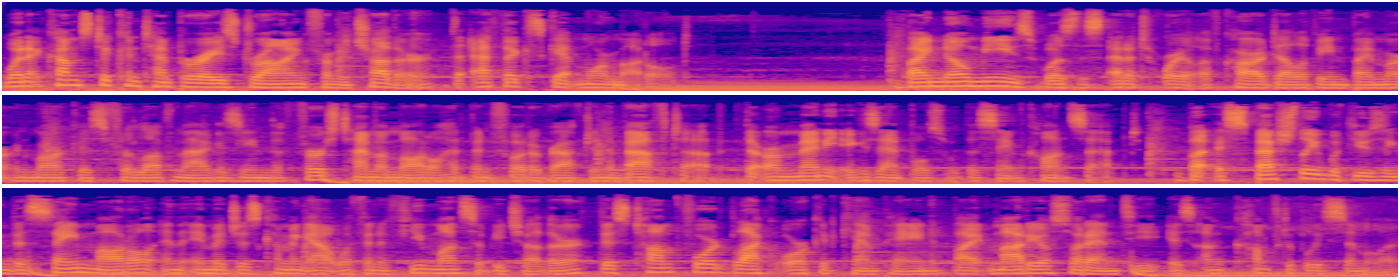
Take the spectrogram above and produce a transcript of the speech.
When it comes to contemporaries drawing from each other, the ethics get more muddled. By no means was this editorial of Cara Delevingne by Mert and Marcus for Love magazine the first time a model had been photographed in a bathtub. There are many examples with the same concept. But especially with using the same model and the images coming out within a few months of each other, this Tom Ford Black Orchid campaign by Mario Sorrenti is uncomfortably similar.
